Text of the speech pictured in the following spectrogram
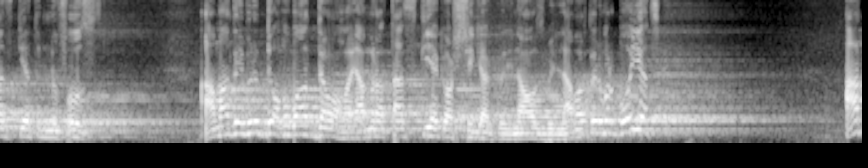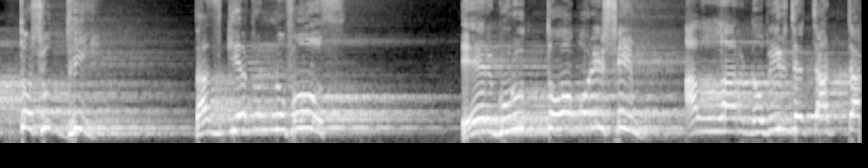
তাজকিয়াতুন নুফুস। আমাদের বিরুদ্ধে অপবাদ দেওয়া হয়, আমরা তাজকিয়াকে অস্বীকার করি নওয়াজবিল্লা আমার তো উপর বই আছে। আত্মশুদ্ধি, তাজকিয়াতুন নুফুস, এর গুরুত্ব অপরিসীম। আল্লাহর নবীর যে চারটা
